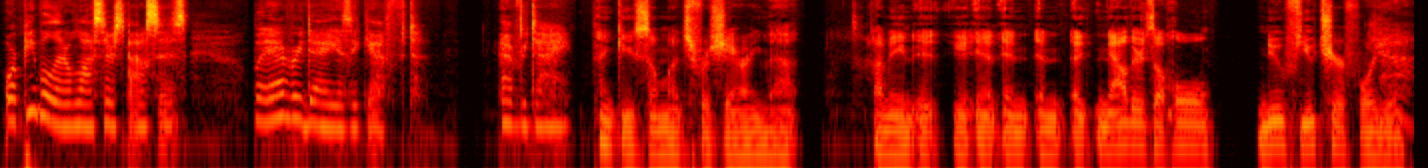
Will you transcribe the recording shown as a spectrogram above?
or people that have lost their spouses. But every day is a gift. Every day. thank you so much for sharing that. I mean, it, it and, and and and now there's a whole new future for you. Yeah.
